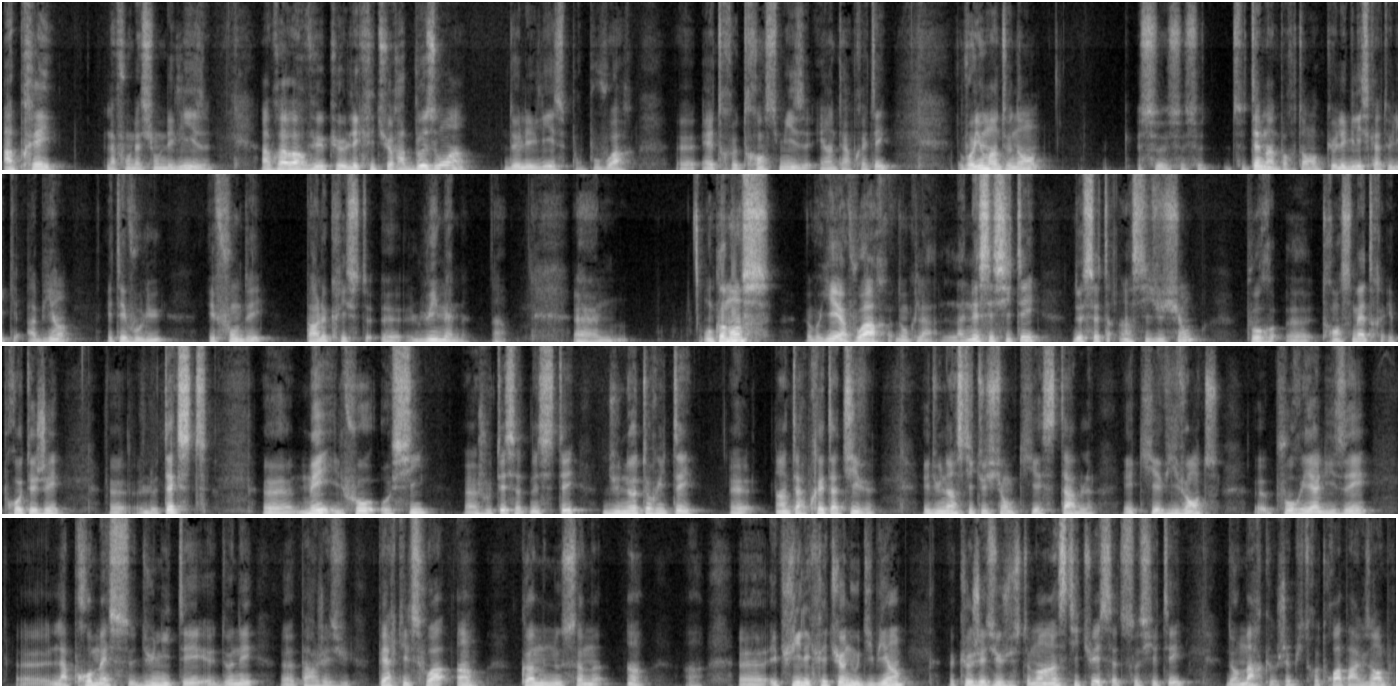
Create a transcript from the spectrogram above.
après la fondation de l'Église, après avoir vu que l'écriture a besoin de l'Église pour pouvoir être transmise et interprétée, voyons maintenant ce, thème important que l'Église catholique a bien été voulu et fondée par le Christ euh, lui-même. Hein. Euh, on commence, à voir donc la, nécessité de cette institution pour euh, transmettre et protéger le texte, mais il faut aussi ajouter cette nécessité d'une autorité interprétative et d'une institution qui est stable et qui est vivante pour réaliser la promesse d'unité donnée par Jésus. Père qu'il soit un, comme nous sommes un. Hein. Euh, et puis l'Écriture nous dit bien que Jésus justement a institué cette société. Dans Marc chapitre 3 par exemple,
